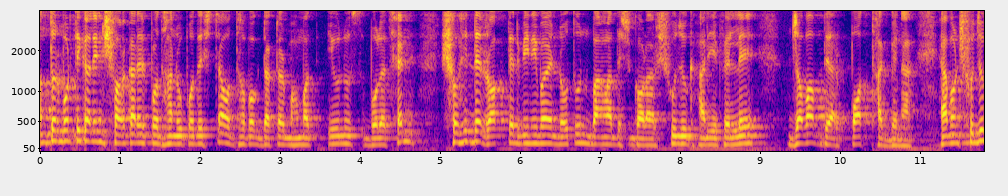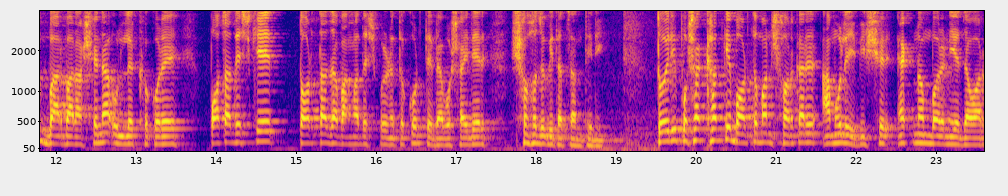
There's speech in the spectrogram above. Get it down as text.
অন্তর্বর্তীকালীন সরকারের প্রধান উপদেষ্টা অধ্যাপক ডক্টর মোহাম্মদ ইউনুস বলেছেন, শহীদদের রক্তের বিনিময়ে নতুন বাংলাদেশ গড়ার সুযোগ হারিয়ে ফেললে জবাব দেওয়ার পথ থাকবে না। এমন সুযোগ বারবার আসে না উল্লেখ করে পচা দেশকে তরতাজা বাংলাদেশ পরিণত করতে ব্যবসায়ীদের সহযোগিতা চান তিনি। তৈরি পোশাক খাতকে বর্তমান সরকারের আমলেই বিশ্বের এক নম্বরে নিয়ে যাওয়ার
